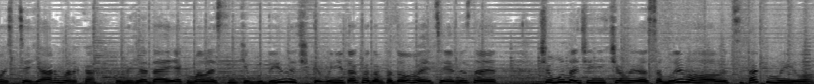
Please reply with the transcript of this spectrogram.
Ось ця ярмарка виглядає як малесенькі будиночки. Мені так вона подобається. Я не знаю, чому, наче нічого особливого, але це так мило.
